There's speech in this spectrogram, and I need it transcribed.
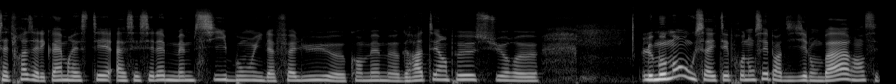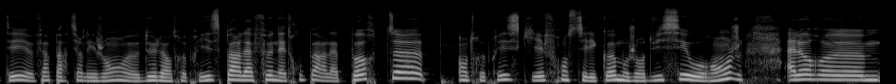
cette phrase, elle est quand même restée assez célèbre, même si, bon, il a fallu euh, quand même gratter un peu sur le moment où ça a été prononcé par Didier Lombard, hein, c'était euh, faire partir les gens euh, de l'entreprise par la fenêtre ou par la porte. Entreprise qui est France Télécom, aujourd'hui c'est Orange. Alors, euh,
